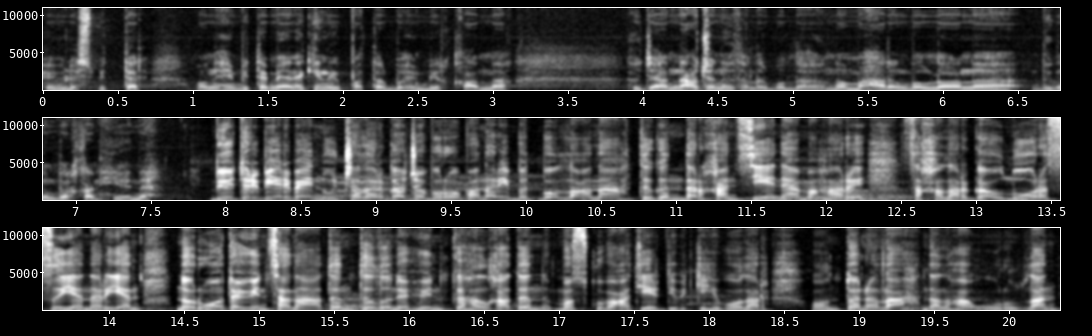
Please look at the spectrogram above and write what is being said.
хөбүлеспиттер. Оны хем битемәне кине паттар бу хем бир каннак Хыжаннақ жыныталар болды. Но махарың боллағына дығын дарқан хиене. Бөтір бербей нучаларға жабуропанар ибіт боллағына тығын дархан сиене махары сақаларға улура сыянариян нору өтөйін санатын тылын өхін кығылғатын Москваға терді біт кехі болар. Онтон ыла далға уруллан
